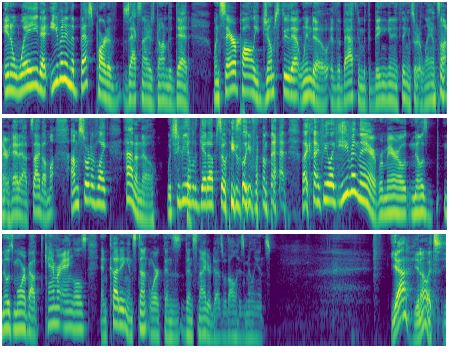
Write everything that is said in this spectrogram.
In a way that even in the best part of Zack Snyder's Dawn of the Dead, when Sarah Polley jumps through that window of the bathroom at the beginning of the thing and sort of lands on her head outside, I'm, I'm sort of like, I don't know. Would she be able to get up so easily from that? Like I feel like even there, Romero knows knows more about camera angles and cutting and stunt work than than Snyder does with all his millions. Yeah, you know, it's.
